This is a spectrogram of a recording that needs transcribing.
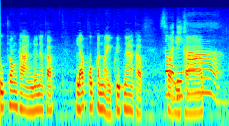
ทุกๆ ช่องทางด้วยนะครับ แล้วพบกันใหม่คลิปหน้าครับ สวัสดีสวัสดีครัค่ะบ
